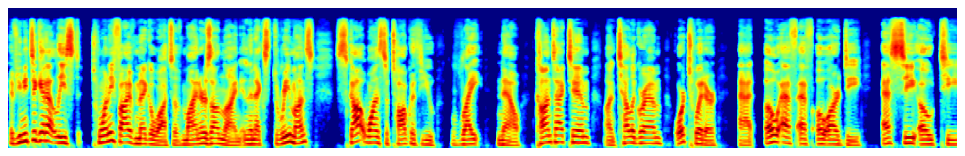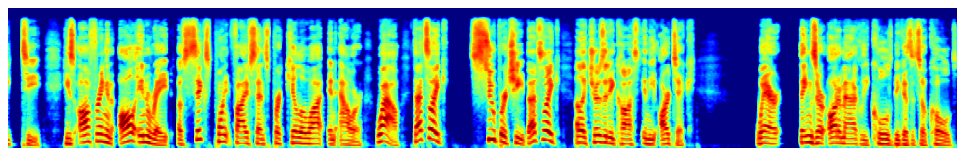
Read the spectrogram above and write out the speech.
If you need to get at least 25 megawatts of miners online in the next three months, Scott wants to talk with you right now. Contact him on Telegram or Twitter at OFFORD S C O T T. He's offering an all in rate of 6.5 cents per kilowatt an hour. Wow, that's like super cheap. That's like electricity cost in the Arctic, where things are automatically cooled because it's so cold.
